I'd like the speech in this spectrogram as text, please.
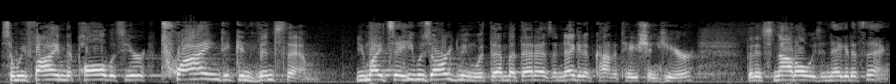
So we find that Paul was here trying to convince them. You might say he was arguing with them, but that has a negative connotation here. But it's not always a negative thing.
